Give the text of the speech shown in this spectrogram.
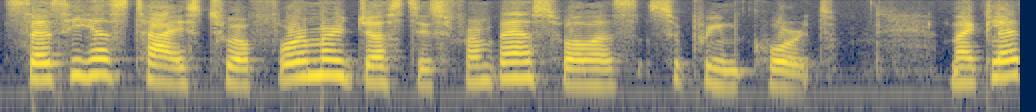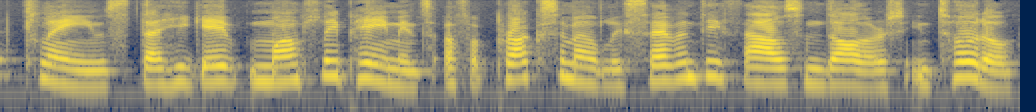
says he has ties to a former justice from Venezuela's Supreme Court. Makled claims that he gave monthly payments of approximately $70,000 in total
